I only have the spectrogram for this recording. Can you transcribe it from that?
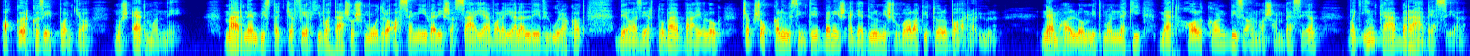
A kör középpontja most Edmondné. Már nem biztatja fél hivatásos módra a szemével és a szájával a jelenlévő urakat, de azért tovább bájolog, csak sokkal őszintébben és egyedül Misú valakitől balra ül. Nem hallom, mit mond neki, mert halkan, bizalmasan beszél, vagy inkább rábeszél.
